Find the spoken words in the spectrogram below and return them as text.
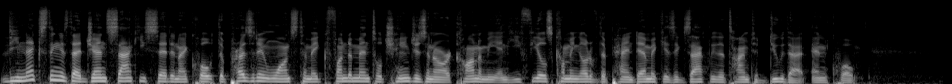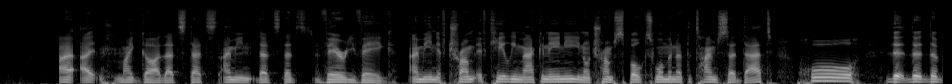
The next thing is that Jen Psaki said, and I quote, the president wants to make fundamental changes in our economy, and he feels coming out of the pandemic is exactly the time to do that, end quote. I, I my God, that's that's I mean that's that's very vague. I mean, if Trump, if Kayleigh McEnany, you know, Trump's spokeswoman at the time said that, oh, the the the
